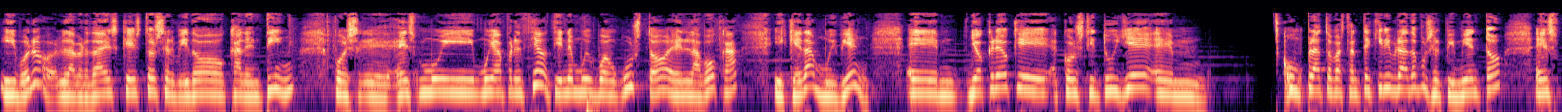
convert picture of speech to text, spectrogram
y bueno, la verdad es que esto servido calentín, pues eh, es muy, muy apreciado, tiene muy buen gusto en la boca y queda muy bien. Eh, yo creo que constituye em, un plato bastante equilibrado, pues el pimiento es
